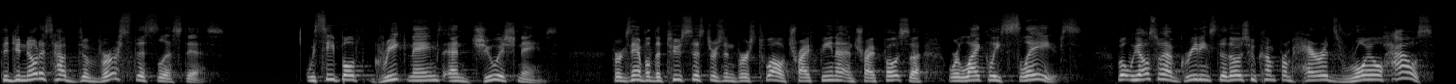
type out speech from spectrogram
did you notice how diverse this list is? We see both Greek names and Jewish names. For example, the two sisters in verse 12, Tryphena and Tryphosa, were likely slaves. But we also have greetings to those who come from Herod's royal house,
